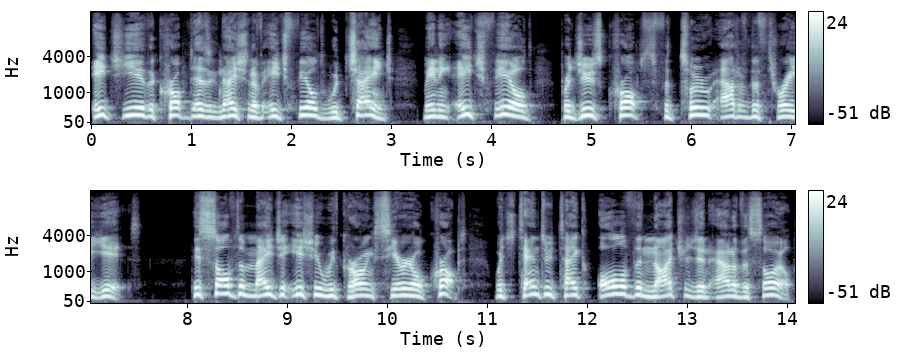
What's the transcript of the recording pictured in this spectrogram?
Each year, the crop designation of each field would change, meaning each field produced crops for two out of the three years. This solved a major issue with growing cereal crops, which tend to take all of the nitrogen out of the soil,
